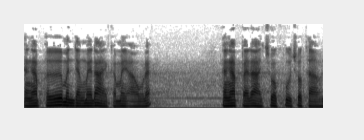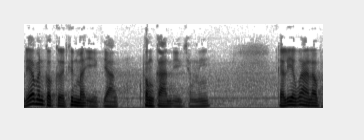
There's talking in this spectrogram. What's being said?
ระงับเออมันยังไม่ได้ก็ไม่เอาแล้วระงับไปได้ชั่วคู่ชั่วคราวเดี๋ยวมันก็เกิดขึ้นมาอีกอย่างต้องการอีกอย่างนี้ก็เรียกว่าเราพ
